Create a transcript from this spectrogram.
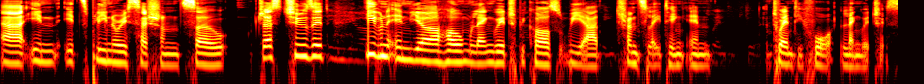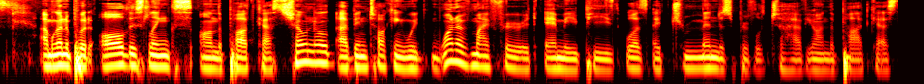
uh, in its plenary session. So just choose it, even in your home language, because we are translating in 24 languages. I'm going to put all these links on the podcast show note. I've been talking with one of my favorite MEPs. It was a tremendous privilege to have you on the podcast.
